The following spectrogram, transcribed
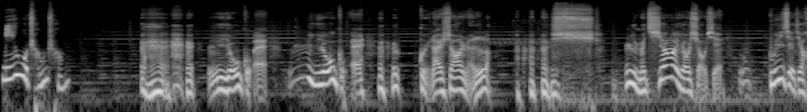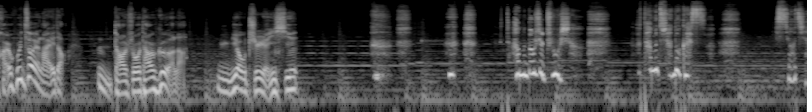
迷雾重重。有鬼，有鬼，鬼来杀人了！嘘，你们千万要小心，鬼姐姐还会再来的。她说她饿了，要吃人心。他们都是畜生，他们全都该死。小姐，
